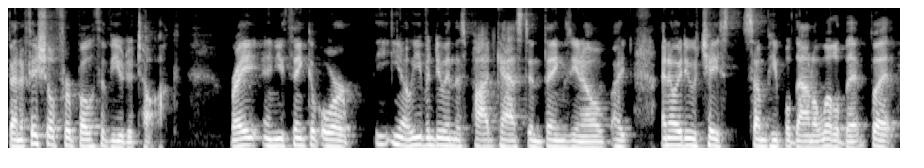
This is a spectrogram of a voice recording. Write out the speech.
beneficial for both of you to talk right? And you think of or you know even doing this podcast and things you know i i know i do chase some people down a little bit but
